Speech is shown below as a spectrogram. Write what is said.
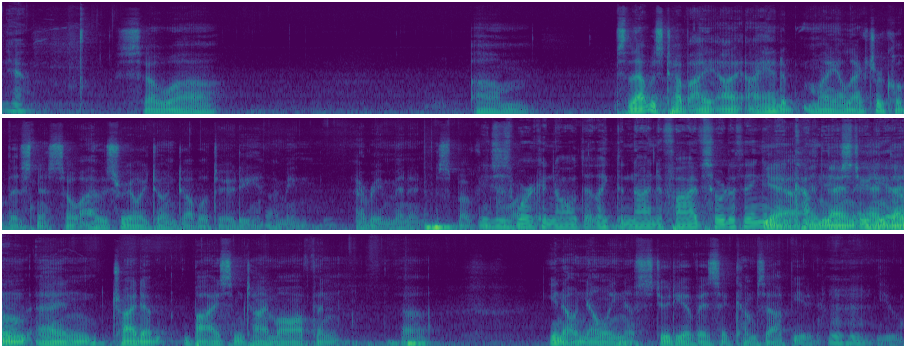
Yeah. So, uh, um, so that was tough. I, I, I had a, my electrical business, so I was really doing double duty. I mean, every minute spoken. You just for. working all day, like the nine to five sort of thing, and yeah, then come and to your then studio. and then and try to buy some time off, and uh, you know, knowing a studio visit comes up, you Mhm. you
